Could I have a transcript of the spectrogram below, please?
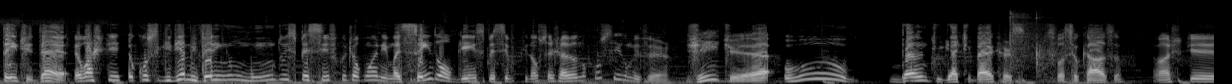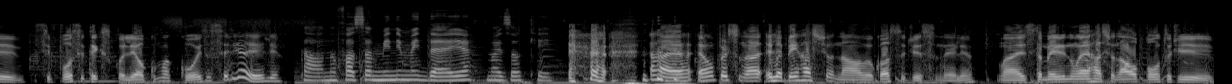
tem de ideia? Eu acho que eu conseguiria me ver em um mundo específico de algum anime, mas sendo alguém específico que não seja eu, eu não consigo me ver. Gente, é. O Band Get Backers, se fosse o caso. Eu acho que se fosse ter que escolher alguma coisa, seria ele. Tá, não faço a mínima ideia, mas ok. ah, é, é um personagem. Ele é bem racional, eu gosto disso nele. Mas também ele não é racional ao ponto de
